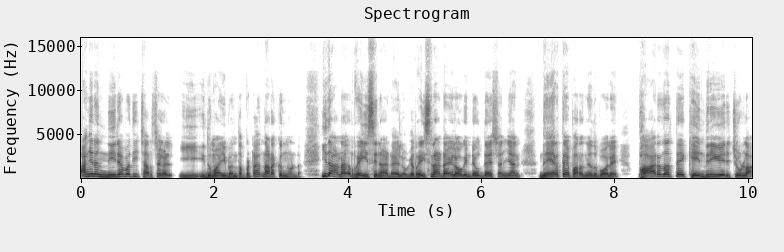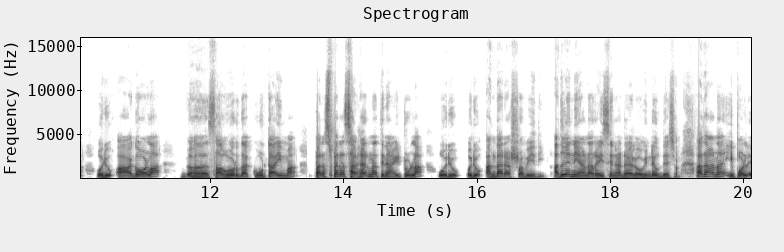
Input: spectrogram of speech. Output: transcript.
അങ്ങനെ നിരവധി ചർച്ചകൾ ഈ ഇതുമായി ബന്ധപ്പെട്ട് നടക്കുന്നുണ്ട്. ഇതാണ് റെയ്സിന ഡയലോഗ്. റെയ്സിന ഡയലോഗിന്റെ ഉദ്ദേശം ഞാൻ നേരത്തെ പറഞ്ഞതുപോലെ ഭാരതത്തെ കേന്ദ്രീകരിച്ചുള്ള ഒരു ആഗോള സൗഹൃദ കൂട്ടായ്മ പരസ്പര സഹകരണത്തിനായിട്ടുള്ള ഒരു ഒരു അന്താരാഷ്ട്ര വേദി. അതുതന്നെയാണ് റെയ്സിന ഡയലോഗിന്റെ ഉദ്ദേശം. അതാണ് ഇപ്പോൾ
